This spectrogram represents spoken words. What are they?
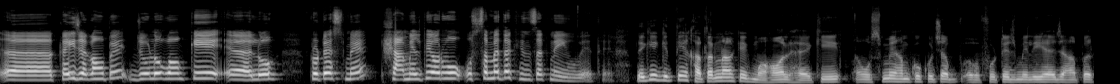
कई जगहों पे जो लोगों के लोग प्रोटेस्ट में शामिल थे और वो उस समय तक हिंसक नहीं हुए थे। देखिए, कितनी ख़तरनाक एक माहौल है कि उसमें हमको कुछ अब फुटेज मिली है जहाँ पर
